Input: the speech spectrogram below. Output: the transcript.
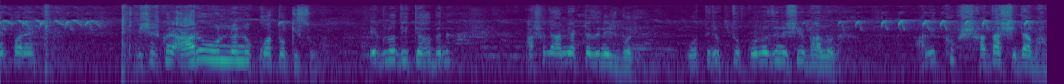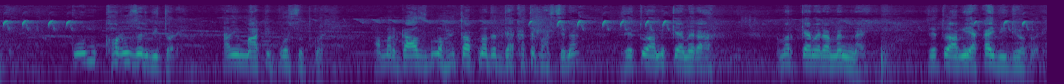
এরপরে বিশেষ করে আরও অন্যান্য কত কিছু, এগুলো দিতে হবে না। আসলে আমি একটা জিনিস বলি, অতিরিক্ত কোনো জিনিসই ভালো না। আমি খুব সাদা সিধাভাবে কম খরচের ভিতরে আমি মাটি প্রস্তুত করি। আমার গাছগুলো হয়তো আপনাদের দেখাতে পারছি না, যেহেতু আমি ক্যামেরা, আমার ক্যামেরাম্যান নাই, যেহেতু আমি একাই ভিডিও করি।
